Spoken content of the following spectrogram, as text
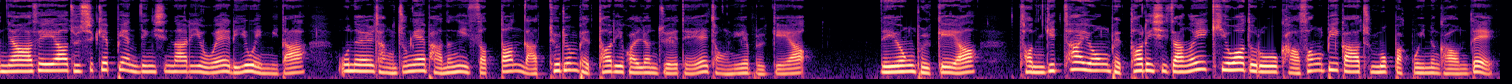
안녕하세요. 주식 해피엔딩 시나리오의 리오입니다. 오늘 장중에 반응이 있었던 나트륨 배터리 관련주에 대해 정리해 볼게요. 내용 볼게요. 전기차용 배터리 시장의 키워드로 가성비가 주목받고 있는 가운데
